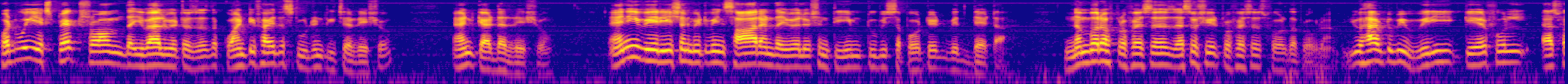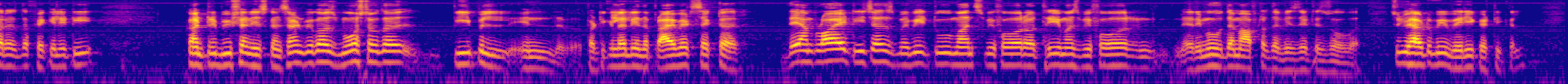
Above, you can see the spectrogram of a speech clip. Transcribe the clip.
What we expect from the evaluators is to quantify the student teacher ratio and cadre ratio. Any variation between SAR and the evaluation team to be supported with data. Number of professors, associate professors for the program. You have to be very careful as far as the faculty contribution is concerned because most of the people in particularly in the private sector they employ teachers maybe two months before or three months before and remove them after the visit is over. So, you have to be very critical.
